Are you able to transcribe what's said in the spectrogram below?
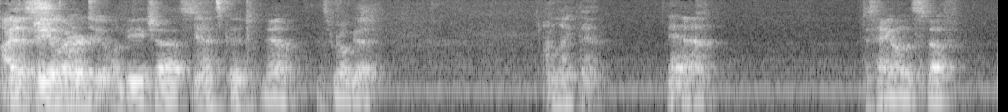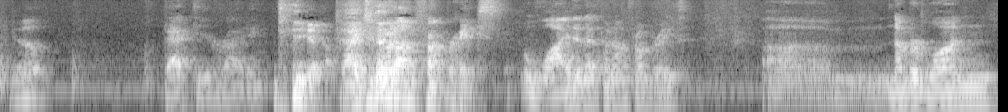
I Dead got a Sailor too. on VHS. Yeah, that's good. Yeah, it's real good. I like that. Yeah. Just hang on to stuff, you know? Back to your riding. yeah. Why'd you put on front brakes? Why did I put on front brakes? Um, number one,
